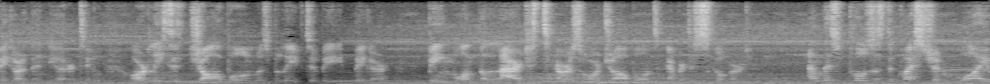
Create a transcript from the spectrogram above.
bigger than the other two, or at least its jawbone was believed to be bigger, being one of the largest pterosaur jawbones ever discovered. And this poses the question, why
